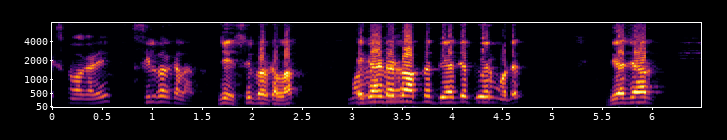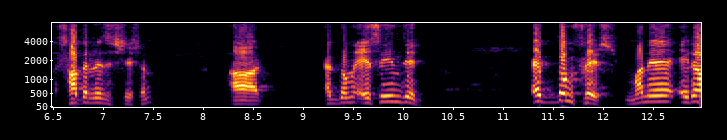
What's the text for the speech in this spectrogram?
এক্সনোয়া গাড়ি সিলভার কালার জি সিলভার কালার এই গাড়িটা হলো আপনার দুই হাজার দুইয়ের মডেল দুই হাজার সাতের রেজিস্ট্রেশন আর একদম এসি ইঞ্জিন একদম ফ্রেশ মানে এটা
